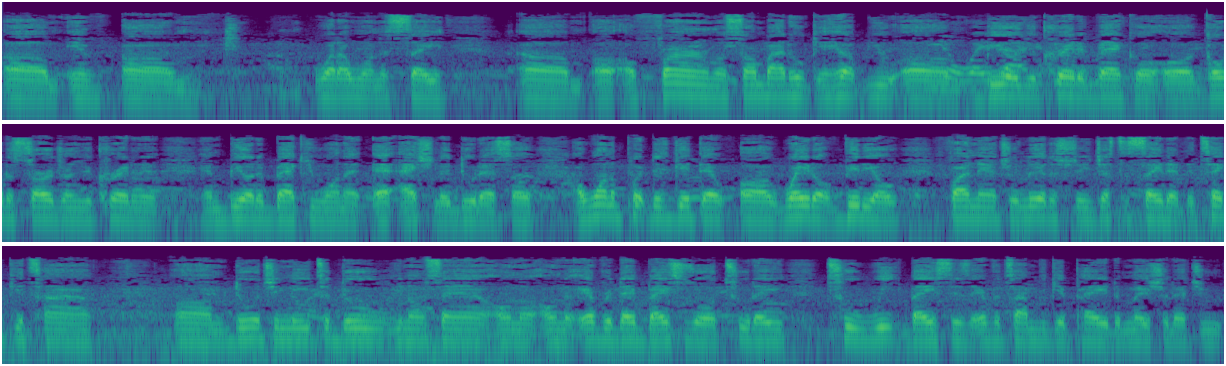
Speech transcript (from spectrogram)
um um what I want to say um, a, a, firm or somebody who can help you uh, build your credit back or, or, go to surgery on your credit and, and build it back, you want to actually do that. So I want to put this, get that uh, weight up video, financial literacy, just to say that to take your time, um, do what you need to do, you know what I'm saying, on a on an everyday basis or a two day, two week basis every time you get paid to make sure that you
